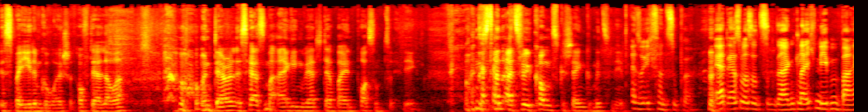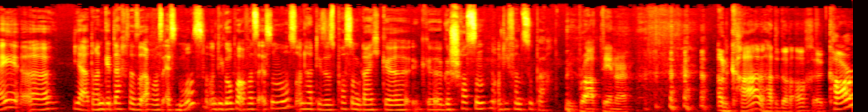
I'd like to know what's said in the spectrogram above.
ist bei jedem Geräusch auf der Lauer. Und Daryl ist erstmal allgegenwärtig dabei, ein Possum zu erlegen. Und es dann als Willkommensgeschenk mitzunehmen. Also ich fand's super. Er hat erstmal sozusagen gleich nebenbei äh, ja, dran gedacht, dass er auch was essen muss und die Gruppe auch was essen muss und hat dieses Possum gleich ge ge geschossen und ich fand's super. We brought dinner. Und Karl hatte doch auch, äh, Karl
